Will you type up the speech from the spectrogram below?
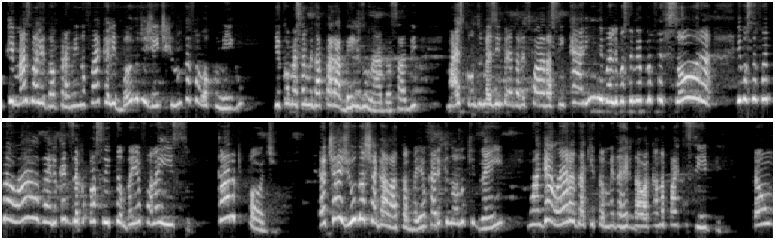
o que mais validou para mim não foi aquele bando de gente que nunca falou comigo e começou a me dar parabéns do nada, sabe? Mas quando meus empreendedores falaram assim, Karine, velho, você é minha professora, e você foi para lá, velho, quer dizer que eu posso ir também? Eu falei, isso. Claro que pode. Eu te ajudo a chegar lá também. Eu quero que no ano que vem uma galera daqui também da Rede da Wakanda participe. Então,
